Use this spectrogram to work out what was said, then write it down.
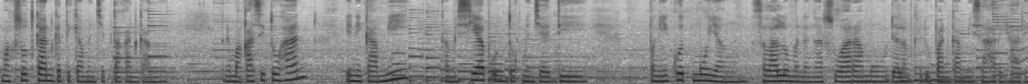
maksudkan ketika menciptakan kami. Terima kasih Tuhan, ini kami, kami siap untuk menjadi pengikutmu yang selalu mendengar suaramu dalam kehidupan kami sehari-hari.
